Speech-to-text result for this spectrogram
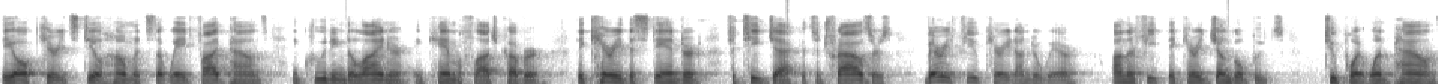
they all carried steel helmets that weighed five pounds, including the liner and camouflage cover. They carried the standard fatigue jackets and trousers. Very few carried underwear. On their feet, they carried jungle boots, 2.1 pounds,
